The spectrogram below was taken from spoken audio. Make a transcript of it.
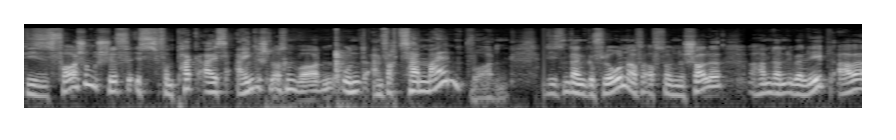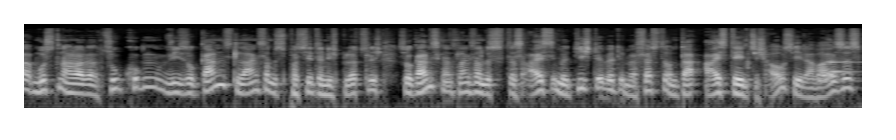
dieses Forschungsschiff ist vom Packeis eingeschlossen worden und einfach zermalmt worden. Die sind dann geflohen auf, auf so eine Scholle, haben dann überlebt, aber mussten halt dazu gucken, wie so ganz langsam, das passiert ja nicht plötzlich, so ganz, ganz langsam das, das Eis immer dichter wird, immer fester und da Eis dehnt sich aus, jeder weiß es.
